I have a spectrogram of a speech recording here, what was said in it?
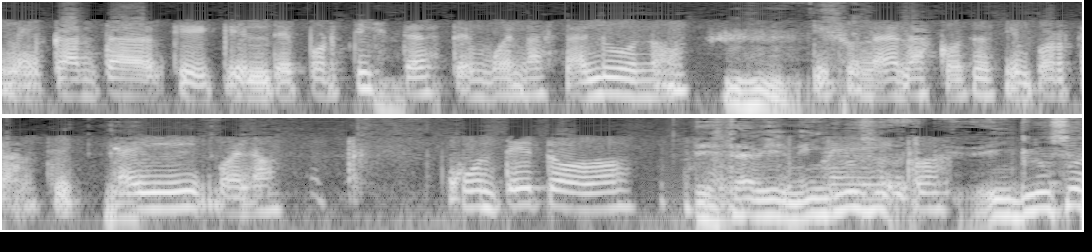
me encanta que, que el deportista esté en buena salud, ¿no? Es una de las cosas importantes. Ahí, bueno, junté todo. Está bien, incluso, incluso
